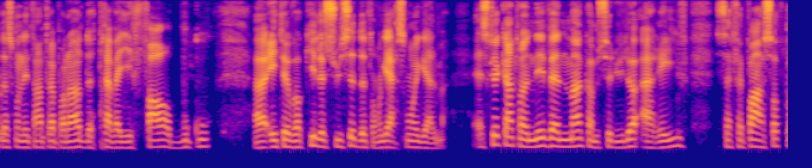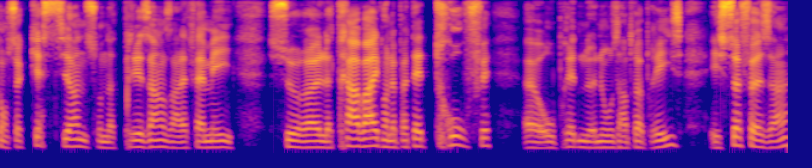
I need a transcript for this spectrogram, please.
lorsqu'on est entrepreneur, de travailler fort, beaucoup. Euh, et tu as évoqué le suicide de ton garçon également. Est-ce que quand un événement comme celui-là arrive, ça fait pas en sorte qu'on se questionne sur notre présence dans la famille, sur euh, le travail qu'on a peut-être trop fait euh, auprès de nos entreprises? Et ce faisant,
